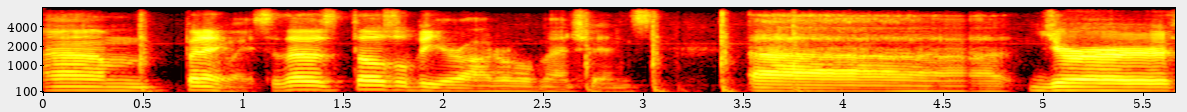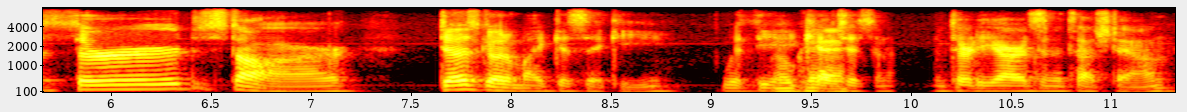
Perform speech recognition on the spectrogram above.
Um. But anyway, so those those will be your honorable mentions. Uh, your third star does go to Mike Gesicki with the eight Okay. catches and 30 yards and a touchdown.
